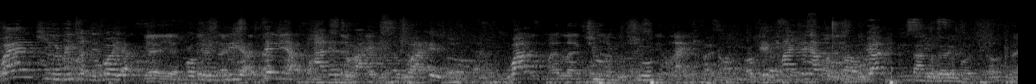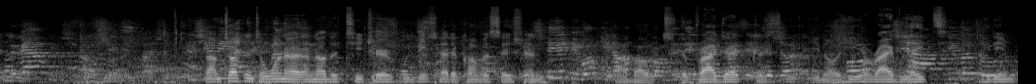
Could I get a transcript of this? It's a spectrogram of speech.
when she will be 24 years, Yeah, yeah. for 23 years, 10 years added to her age, to her age. What My life she will will not be the she same will look like. if I don't. Okay, imagine that to her. Where do you Where So I'm talking to one uh, another teacher. We just had a conversation about the project because you know he arrived late. He didn't.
